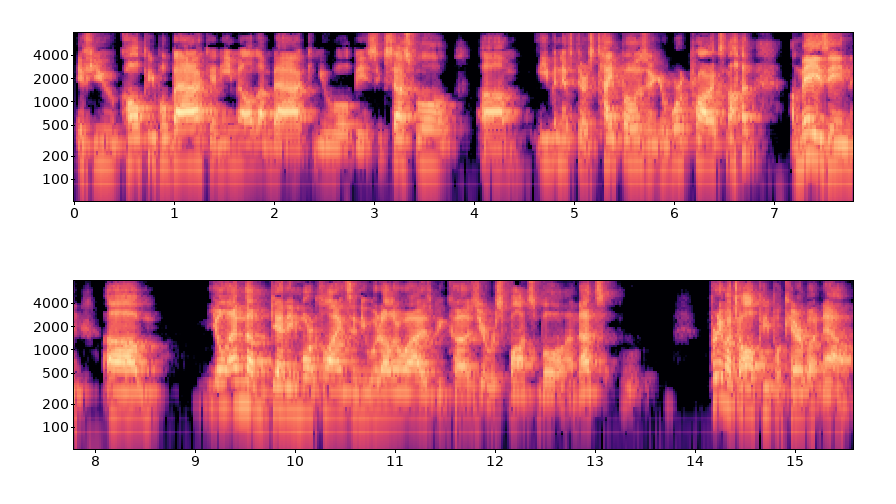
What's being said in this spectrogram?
if you call people back and email them back you will be successful um, even if there's typos or your work product's not amazing um, you'll end up getting more clients than you would otherwise because you're responsible and that's pretty much all people care about now.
